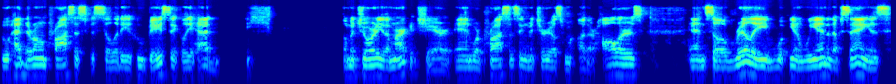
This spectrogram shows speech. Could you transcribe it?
who had their own process facility who basically had a majority of the market share and were processing materials from other haulers. And so really, you know, we ended up saying is,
